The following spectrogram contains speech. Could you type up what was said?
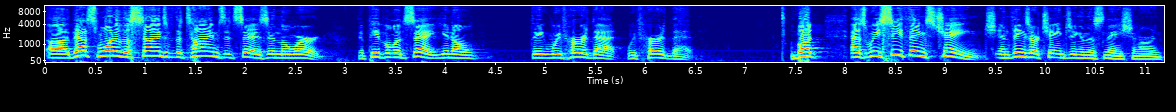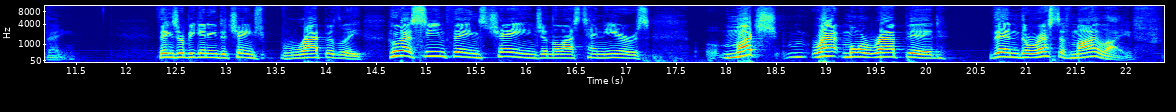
uh, that's one of the signs of the times it says in the Word. The people would say, you know, they, we've heard that, we've heard that. But as we see things change, and things are changing in this nation, aren't they? Things are beginning to change rapidly. Who has seen things change in the last 10 years much more rapid than the rest of my life?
